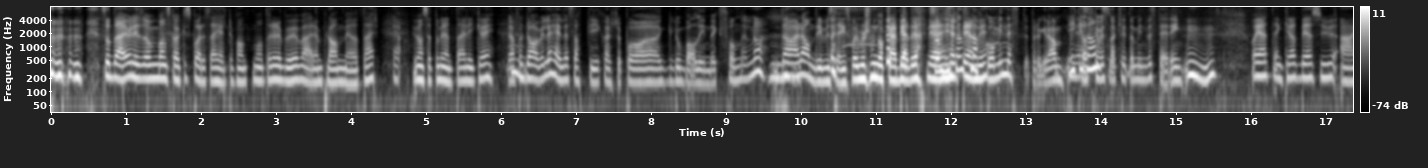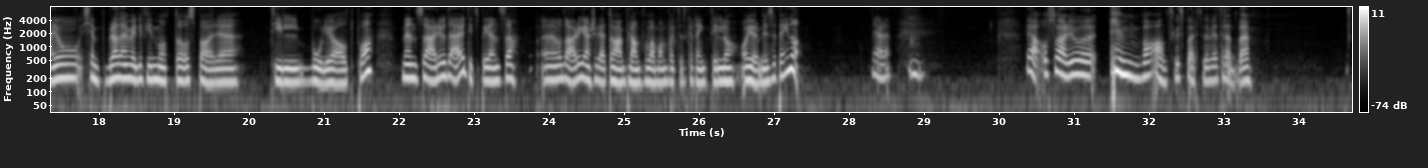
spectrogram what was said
så det er jo liksom, man skal ikke spare seg helt til fant, på en måte. Eller det bør jo være en plan med dette her. Ja. Uansett om renta er like høy. Ja, for da ville heller satt de kanskje på globale indeksfond eller noe. Da er det andre investeringsformer som nok er bedre. Det Som vi kan enig snakke om i neste program. Ikke da sant? skal vi snakke litt om investering. Mhm. Og jeg tenker at BSU er jo kjempebra. Det er en veldig fin måte å spare til bolig og alt på. Men så er det jo, det er jo tidsbegrensa. Eh, og da er det kanskje greit å ha en plan for hva man faktisk har tenkt til å, å gjøre med disse pengene, da. Det er det. Ja, og så er det jo Hva annet skal vi spare til når vi er 30?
